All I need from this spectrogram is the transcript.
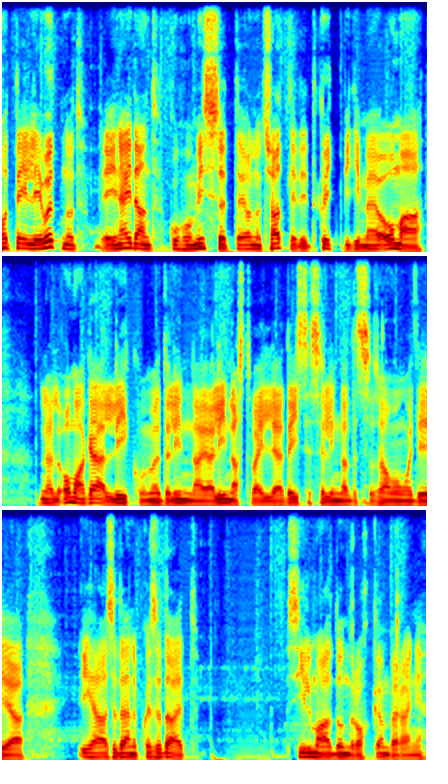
hotelli ei võtnud, ei näidanud, kuhu, mis, et ei olnud shuttle'id, kõik pidime oma uh, oma käel liikuma mööda linna ja linnast välja teistesse linnadesse samamoodi ja, ja see tähendab ka seda, et silmad on rohkem pärani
